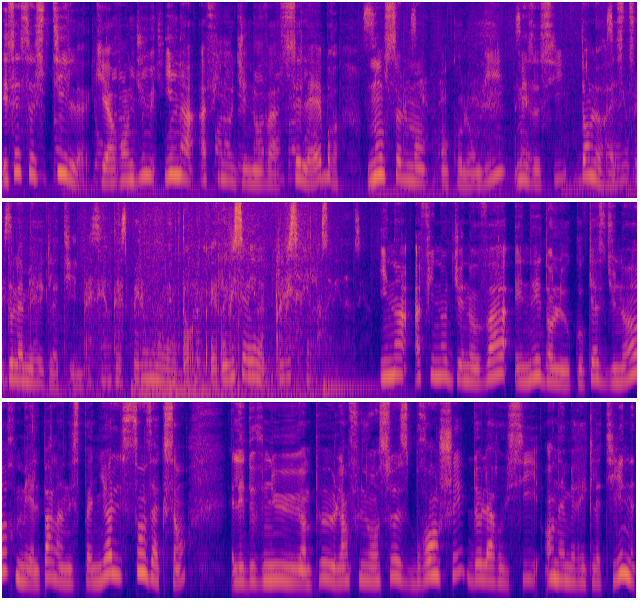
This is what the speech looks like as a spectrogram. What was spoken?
Et c'est ce style qui a rendu Ina Afinogenova célèbre, non seulement en Colombie, mais aussi dans le reste de l'Amérique latine. Ina Afinogenova est née dans le Caucase du Nord, mais elle parle un espagnol sans accent. Elle est devenue un peu l'influenceuse branchée de la Russie en Amérique latine.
